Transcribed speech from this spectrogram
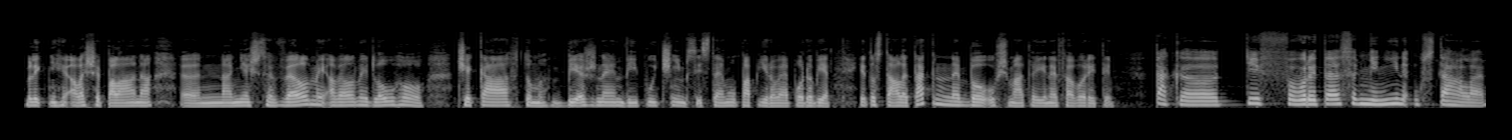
byly knihy Aleše Palána, e, na něž se velmi a velmi dlouho čeká v tom běžném výpůjčním systému papírové podobě. Je to stále tak, nebo už máte jiné favority? Tak e, ti favorité se mění neustále.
